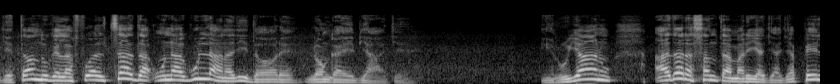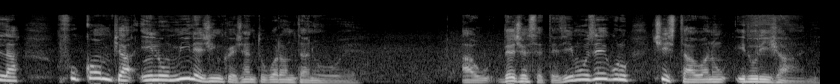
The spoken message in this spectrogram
gettando che la fu alzata una gullana di dore lunga e piaghe. In Ruiano, ad Ara Santa Maria di Agliapella fu compia in 1549. Al XVII secolo ci stavano i duriciani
